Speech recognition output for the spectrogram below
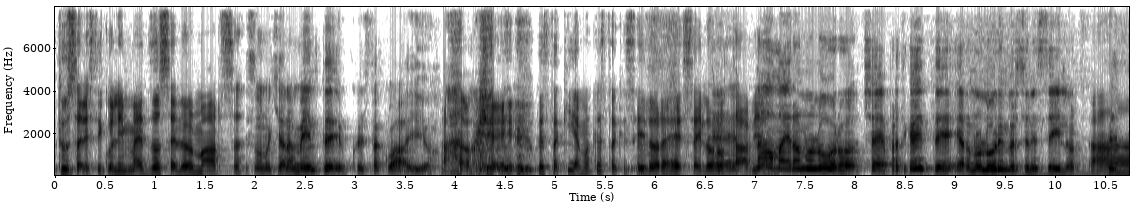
Tu saresti quello in mezzo o Sailor Mars? Sono chiaramente questa qua io. Ah, ok. questa chi è? Ma questa che Sailor è? Sailor Eh, Ottavia? No, ma erano loro, cioè praticamente erano loro in versione Sailor. Ah. Que-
